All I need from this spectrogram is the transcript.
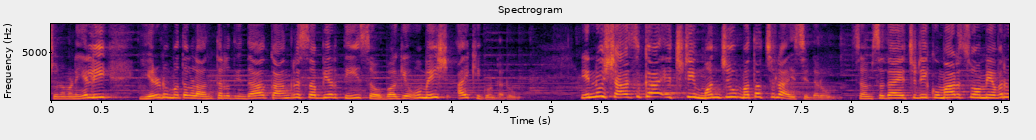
ಚುನಾವಣೆಯಲ್ಲಿ ಎರಡು ಮತಗಳ ಅಂತರದಿಂದ ಕಾಂಗ್ರೆಸ್ ಅಭ್ಯರ್ಥಿ ಸೌಭಾಗ್ಯ ಉಮೇಶ್ ಆಯ್ಕೆಗೊಂಡರು. ಇನ್ನು ಶಾಸಕ ಎಚ್ ಡಿ ಮಂಜು ಮತ ಚಲಾಯಿಸಿದರು. ಸಂಸದ ಎಚ್ ಡಿ ಕುಮಾರಸ್ವಾಮಿ ಅವರು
